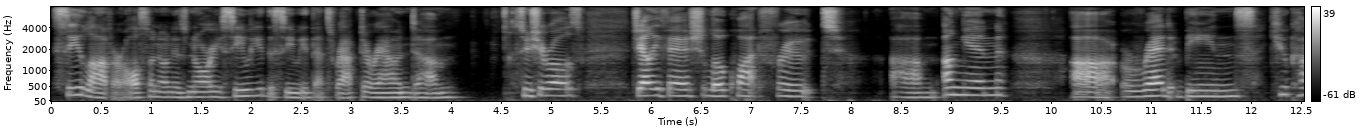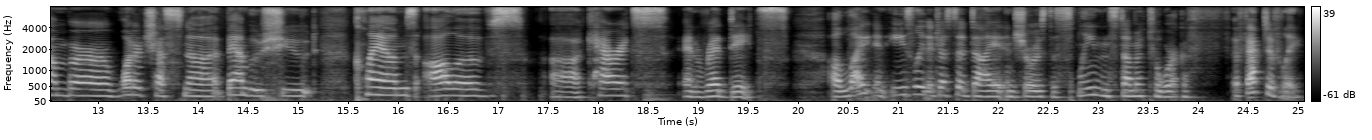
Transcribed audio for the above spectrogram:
sea laver, also known as nori seaweed, the seaweed that's wrapped around um, sushi rolls, jellyfish, loquat fruit, um, onion, uh, red beans, cucumber, water chestnut, bamboo shoot, clams, olives, uh, carrots, and red dates. A light and easily digested diet ensures the spleen and stomach to work effectively.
